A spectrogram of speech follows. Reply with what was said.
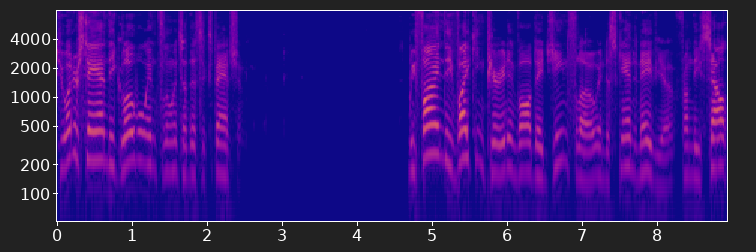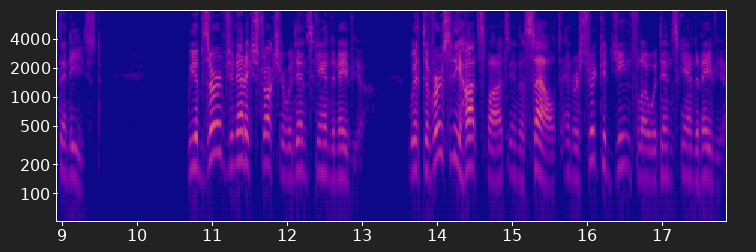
To understand the global influence of this expansion, we find the Viking period involved a gene flow into Scandinavia from the south and east. We observe genetic structure within Scandinavia, with diversity hotspots in the south and restricted gene flow within Scandinavia.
